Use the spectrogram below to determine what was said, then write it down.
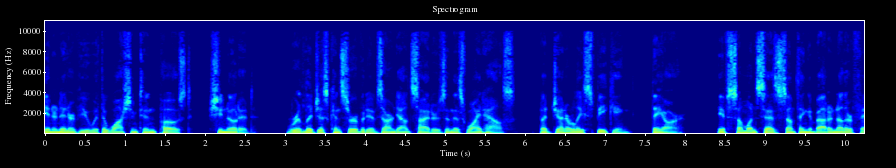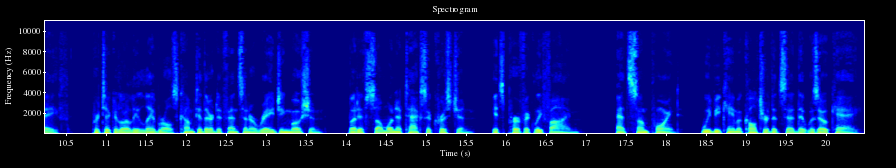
In an interview with the Washington Post, she noted, Religious conservatives aren't outsiders in this White House, but generally speaking, they are. If someone says something about another faith, particularly liberals come to their defense in a raging motion, but if someone attacks a Christian, it's perfectly fine. At some point, we became a culture that said that was okay.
